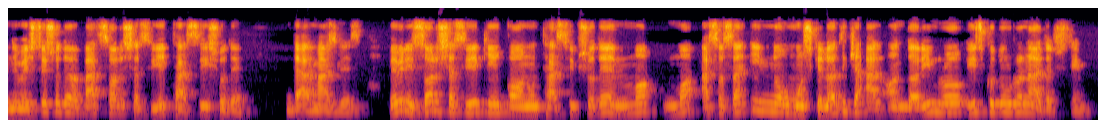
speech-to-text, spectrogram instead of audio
نوشته شده و بعد سال 61 تصریح شده. در مجلس. ببینید سال 61 که این قانون تصویب شده ما ما اساسا این نوع مشکلاتی که الان داریم رو هیچ کدوم رو نداشتیم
